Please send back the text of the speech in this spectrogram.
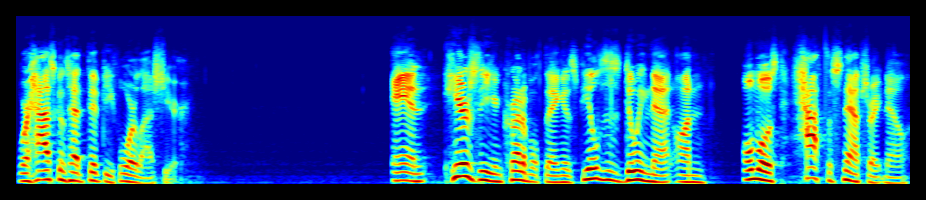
where Haskins had 54 last year. And here's the incredible thing is Fields is doing that on almost half the snaps right now.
